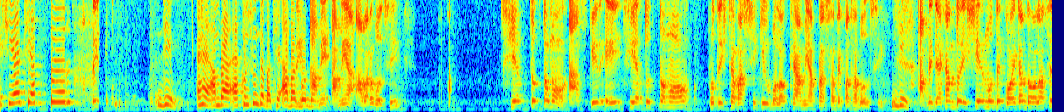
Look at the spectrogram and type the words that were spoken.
এশিয়া ছিয়াত্তর জি হ্যাঁ আমরা এখন শুনতে পাচ্ছি আবার বলবেন। আমি আমি আবারও বলছি ছিয়াত্তরতম আজকের এই ছিয়াত্তরতম প্রতিষ্ঠা বার্ষিকী উপলক্ষে আমি আপনার সাথে কথা বলছি। আপনি দেখান তো এশিয়ার মধ্যে কয়টা দল আছে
